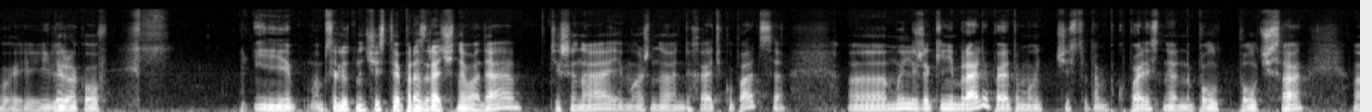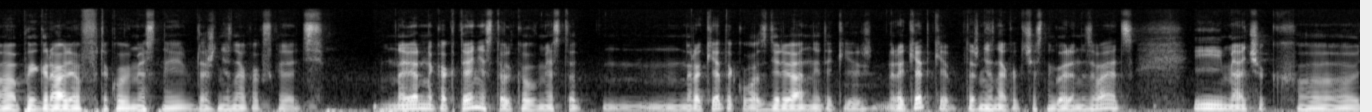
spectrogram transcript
и лежаков. И абсолютно чистая прозрачная вода, тишина, и можно отдыхать, купаться. А, мы лежаки не брали, поэтому чисто там покупались, наверное, пол, полчаса, а, поиграли в такой местный, даже не знаю, как сказать, наверное, как теннис, только вместо ракеток у вас деревянные такие ракетки, даже не знаю, как, честно говоря, называется, и мячик э,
